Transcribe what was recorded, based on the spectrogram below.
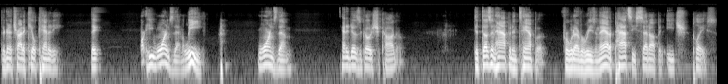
They're going to try to kill Kennedy he warns them. Lee warns them. Kennedy doesn't go to Chicago. It doesn't happen in Tampa for whatever reason. They had a patsy set up in each place.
